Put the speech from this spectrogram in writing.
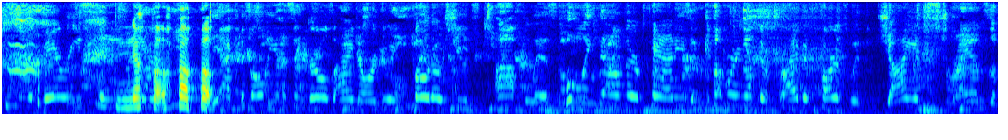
to the very same No. interview. Yeah, because all the innocent girls I know are doing photo shoots topless, pulling down their panties and covering up their private parts with giant strands of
